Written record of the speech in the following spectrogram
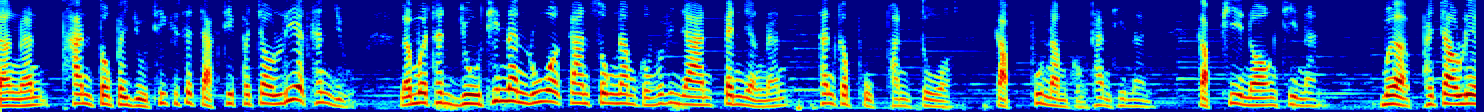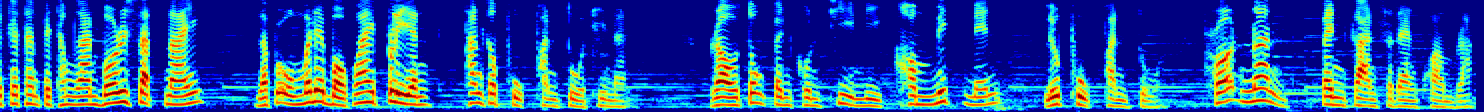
ดังนั้นท่านต้องไปอยู่ที่คริสตจักรที่พระเจ้าเรียกท่านอยู่ แล้วเมื่อท่านอยู่ที่นั่นรู้ว่าการทรงนำของพระวิญญาณเป็นอย่างนั้น ท่านก็ผูกพันตัวกับผู้นำของท่านที่นั่น กับพี่น้องที่นั่น เมื่อพระเจ้าเรียกให้ท่านไปทำงานบริษัทไหน และพระองค์ไม่ได้บอกว่าให้เปลี่ยน ท่านก็ผูกพันตัวที่นั่น เราต้องเป็นคนที่มีคอมมิชเมนต์หรือผูกพันตัว เพราะนั่นเป็นการแสดงความรัก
